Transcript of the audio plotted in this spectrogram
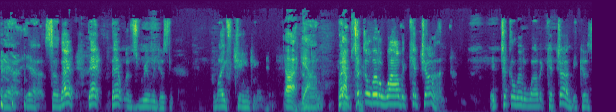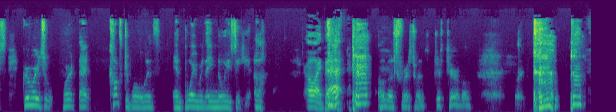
Yeah yeah so that that that was really just life changing ah, yeah. Um, but it took a little while to catch on it took a little while to catch on because groomers weren't that comfortable with and boy were they noisy Ugh. oh, I bet. oh those first ones just terrible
